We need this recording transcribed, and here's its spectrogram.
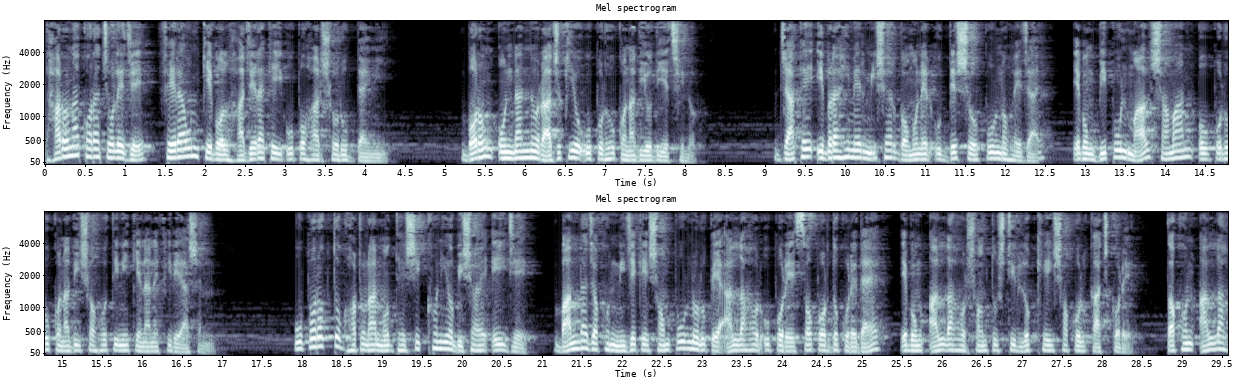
ধারণা করা চলে যে, ফেরাউন কেবল হাজেরাকেই উপহার স্বরূপ দেয়নি। বরং অন্যান্য রাজকীয় উপঢৌকনাদিও দিয়েছিল, যাতে ইব্রাহিমের মিশর গমনের উদ্দেশ্য পূর্ণ হয়ে যায় এবং বিপুল মাল, সামান ও উপঢৌকনাদি সহ তিনি কেনানে ফিরে আসেন। উপরোক্ত ঘটনার মধ্যে শিক্ষণীয় বিষয় এই যে, বান্দা যখন নিজেকে সম্পূর্ণরূপে আল্লাহর উপরে সপর্দ করে দেয় এবং আল্লাহর সন্তুষ্টির লক্ষ্যেই সকল কাজ করে, তখন আল্লাহ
